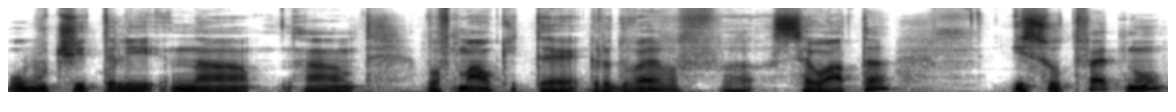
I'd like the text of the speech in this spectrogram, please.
обучители на, а, в малките градове, в а, селата. И съответно,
